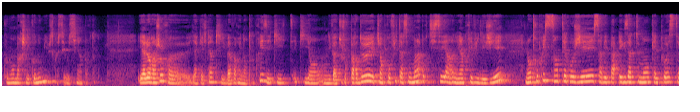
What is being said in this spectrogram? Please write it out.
comment marche l'économie, parce que c'est aussi important. Et alors un jour, il y a quelqu'un qui va voir une entreprise et qui, on y va toujours par deux et qui en profite à ce moment-là pour tisser un lien privilégié. L'entreprise s'interrogeait, savait pas exactement quel poste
